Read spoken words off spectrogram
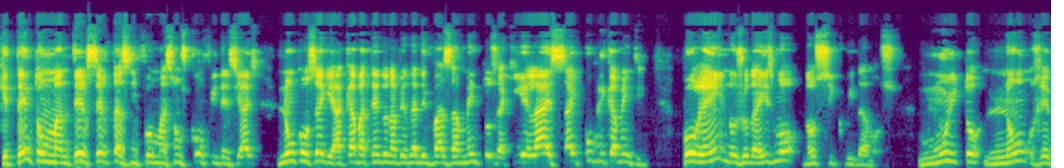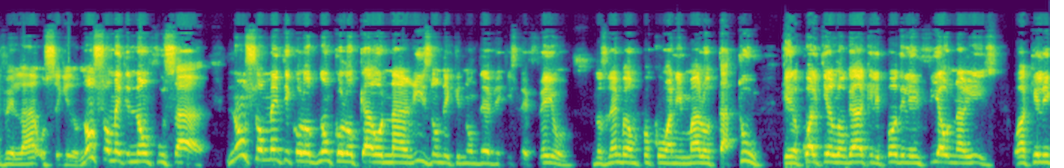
que tentam manter certas informações confidenciais, não conseguem, acaba tendo, na verdade, vazamentos aqui e lá e sai publicamente. Porém, no judaísmo, nós se cuidamos muito não revelar o segredo. Não somente não fuçar, não somente não colocar o nariz onde que não deve, que isso é feio. Nos lembra um pouco o animal, o tatu, que qualquer lugar que ele pode, ele enfia o nariz. Ou aquele,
